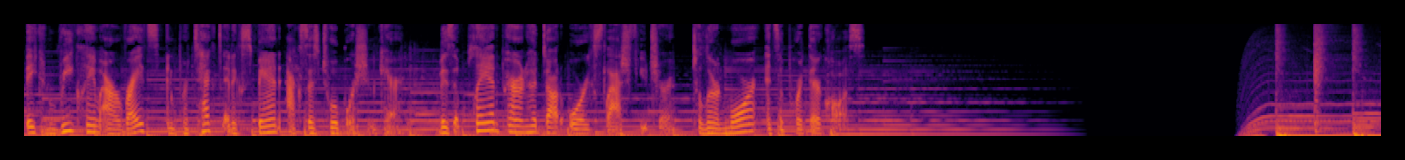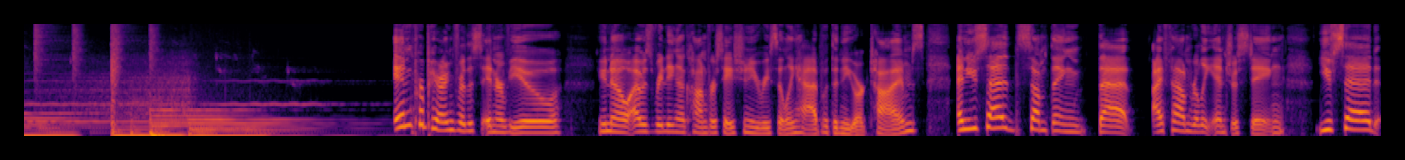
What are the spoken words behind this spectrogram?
they can reclaim our rights and protect and expand access to abortion care. Visit plannedparenthood.org/future to learn more and support their cause. In preparing for this interview, you know, I was reading a conversation you recently had with the New York Times, and you said something that I found really interesting. You said,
